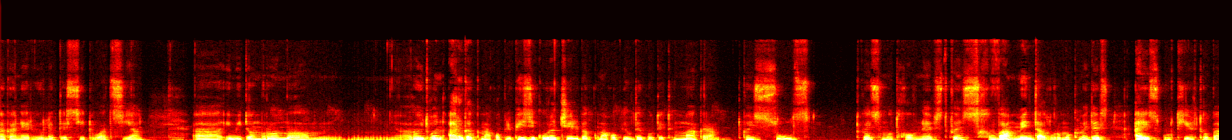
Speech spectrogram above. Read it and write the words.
გაგანერვიულებთ ეს სიტუაცია. აა, იმიტომ რომ როიტყვენ არ გაკმაყოფილი, ფიზიკურად შეიძლება კმაყოფილდებოდეთ, მაგრამ თქვენ სულს თქვენს მოთხოვნებს, თქვენს სხვა მენტალურ მოქმედებს, აი ეს ურთიერთობა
